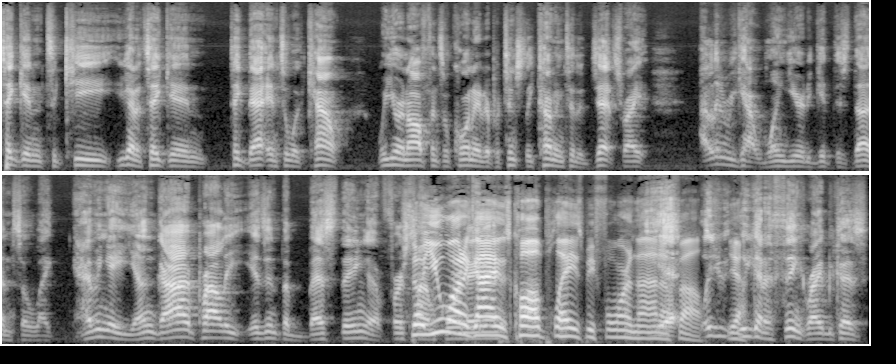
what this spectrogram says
take into key, you got to take in take that into account when you're an offensive coordinator potentially coming to the Jets, right? I literally got one year to get this done. So like having a young guy probably isn't the best thing. A first. So you want a guy who's called plays before in the yeah, NFL? Well, you, yeah. well, you got to think right because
